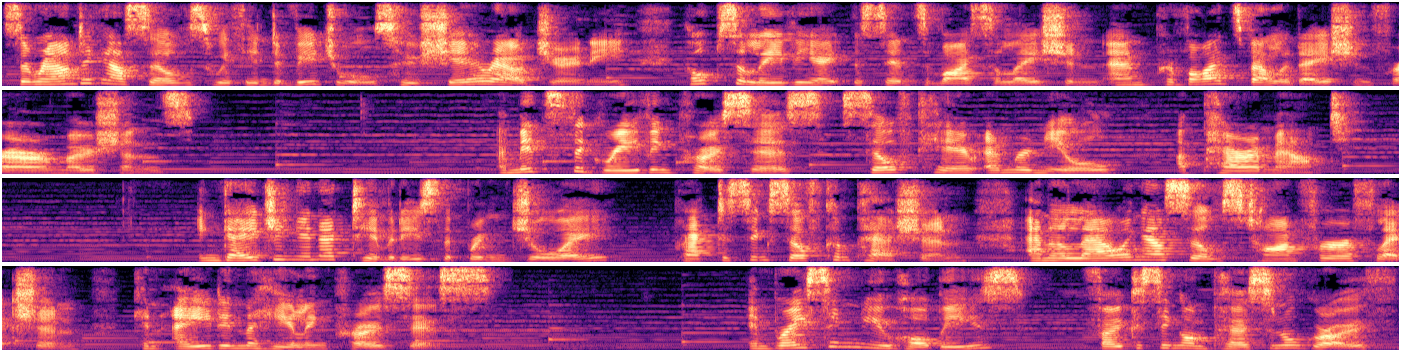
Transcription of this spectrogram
Surrounding ourselves with individuals who share our journey helps alleviate the sense of isolation and provides validation for our emotions. Amidst the grieving process, self care and renewal are paramount. Engaging in activities that bring joy, practicing self compassion, and allowing ourselves time for reflection can aid in the healing process. Embracing new hobbies, focusing on personal growth,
